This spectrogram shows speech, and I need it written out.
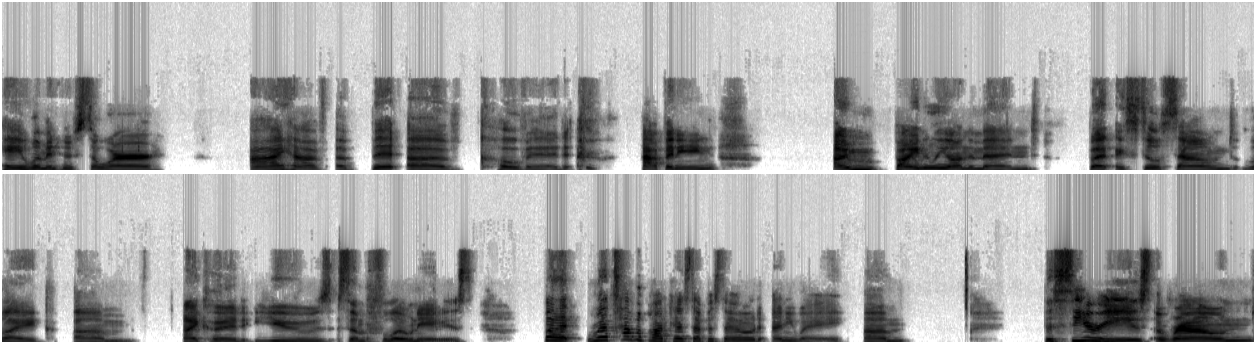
Hey, women who soar. I have a bit of COVID happening. I'm finally on the mend, but I still sound like um I could use some Flonase. But let's have a podcast episode anyway. Um the series around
